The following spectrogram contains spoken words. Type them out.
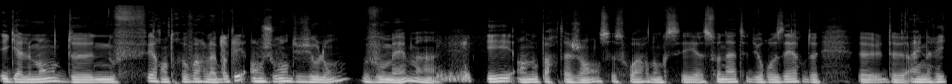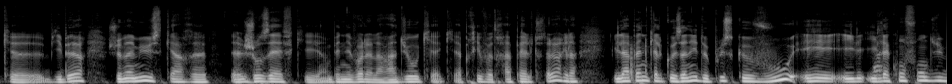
également de nous faire entrevoir la beauté en jouant du violon vous-même et en nous partageant ce soir donc ces euh, sonates du rosaire de, euh, de Heinrich euh, Bieber. Je m'amuse car Joseph, qui est un bénévole à la radio, qui a, qui a pris votre appel tout à l'heure, il a, il a à peine quelques années de plus que vous et il, il a confondu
